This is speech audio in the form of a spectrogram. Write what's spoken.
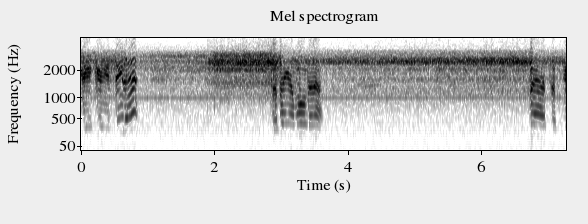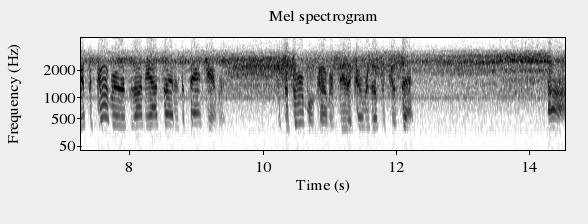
can, you- can you see that? The thing I'm holding up. Well, it's a, it's a cover that's on the outside of the pan camera. It's a thermal cover. See, that covers up the cassette. Ah.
